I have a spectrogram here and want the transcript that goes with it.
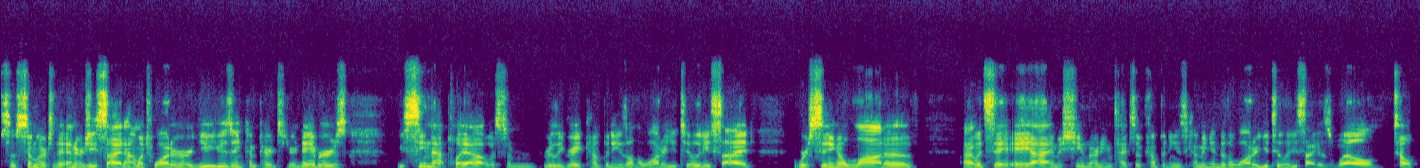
So similar to the energy side, how much water are you using compared to your neighbors? We've seen that play out with some really great companies on the water utility side. We're seeing a lot of I would say AI, machine learning types of companies coming into the water utility side as well to help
